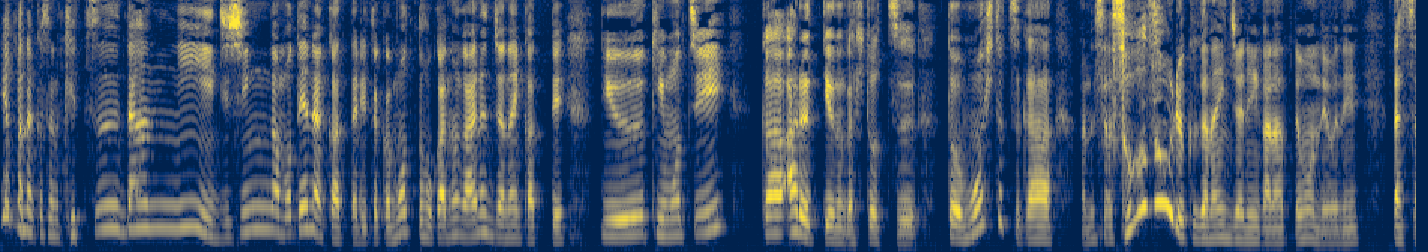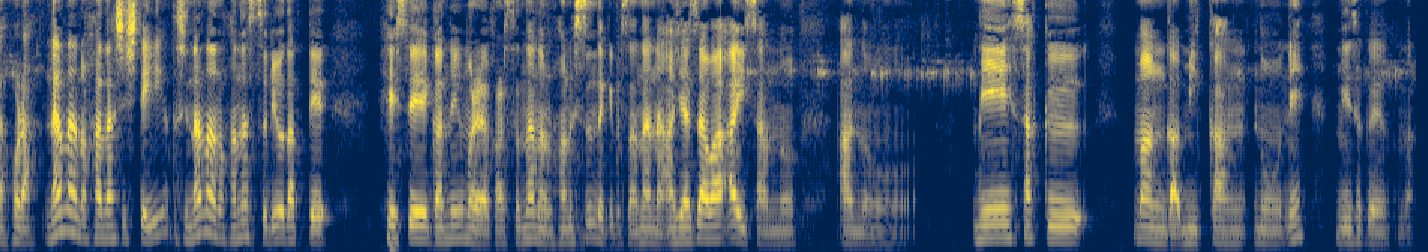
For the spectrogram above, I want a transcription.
やっぱなんかその決断に自信が持てなかったりとか、もっと他のがあるんじゃないかっていう気持ちがあるっていうのが一つ。と、もう一つが、あのさ、想像力がないんじゃねえかなって思うんだよね。だってさ、ほら、7の話していい？私7の話するよ。だって、平成元年生まれだからさ、7の話するんだけどさ、7、あ矢沢愛さんの、あの、名作、漫画、未完のね、名作、ま、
